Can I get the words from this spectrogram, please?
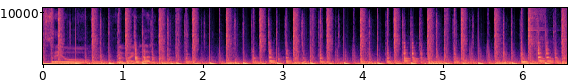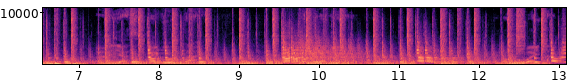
Deseo de bailar. Vaya, sí me gusta. Muéstrame cómo tú bailas.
